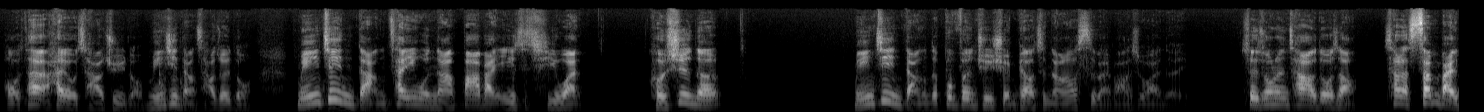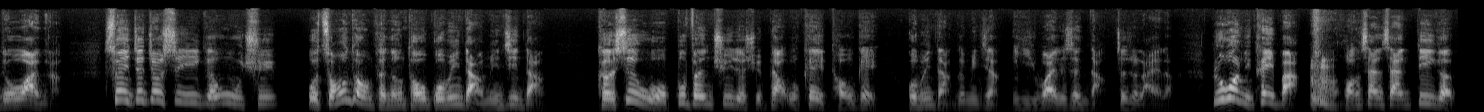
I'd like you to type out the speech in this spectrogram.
好，他还有差距的，民进党差最多。民进党蔡英文拿八百一十七万，可是呢，民进党的不分区选票只拿到四百八十万而已，所以中间差了多少？差了三百多万啊！所以这就是一个误区。我总统可能投国民党、民进党，可是我不分区的选票，我可以投给国民党跟民进党以外的政党，这就来了。如果你可以把 黄珊珊，第一个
